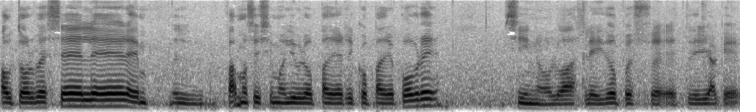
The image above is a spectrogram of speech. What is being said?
autor bestseller, eh, el famosísimo libro Padre Rico, Padre Pobre. Si no lo has leído, pues eh, te diría que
